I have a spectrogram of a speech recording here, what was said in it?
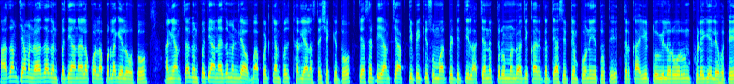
आज आमच्या मंडळाचा गणपती आणायला कोल्हापूरला गेलो होतो आणि आमचा गणपती आणायचं म्हणल्यावर बापट कॅम्पस ठरलेला असतं शक्यतो. त्यासाठी आमच्या आपटीपैकी सोमवार पेठेतील अचानक तरुण मंडळाचे कार्यकर्ते असे टेम्पोने येत होते तर काही टू व्हीलरवरून पुढे गेले होते.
